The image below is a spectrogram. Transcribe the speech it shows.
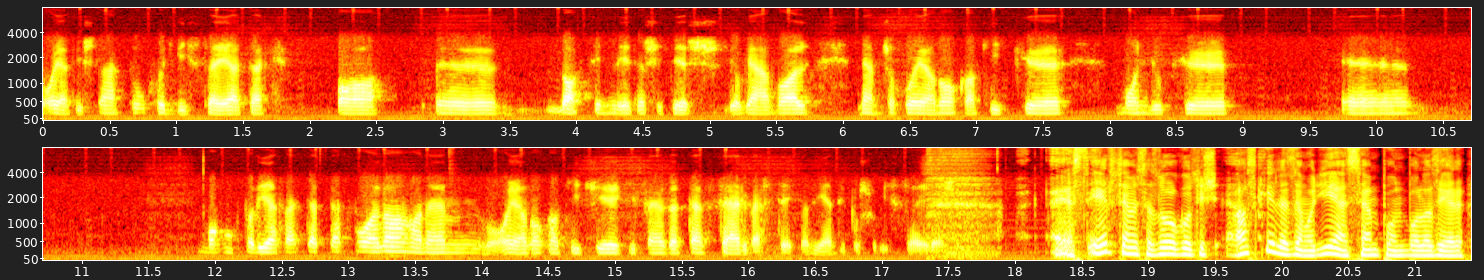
olyat is láttunk, hogy visszaéltek a lakcím létesítés jogával nem csak olyanok, akik mondjuk maguktól ilyet megtettek volna, hanem olyanok, akik kifejezetten szervezték az ilyen típusú visszaélést. Ezt értem, ezt a dolgot is. Azt kérdezem, hogy ilyen szempontból azért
